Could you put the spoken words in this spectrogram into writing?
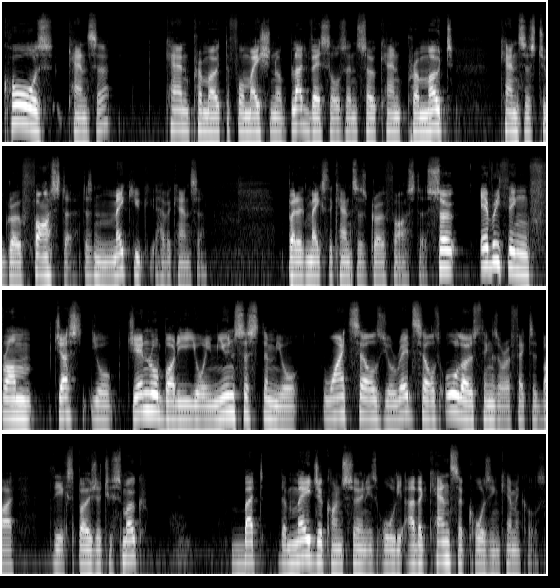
cause cancer, can promote the formation of blood vessels and so can promote cancers to grow faster. It doesn't make you have a cancer, but it makes the cancers grow faster. So everything from just your general body, your immune system, your white cells, your red cells, all those things are affected by the exposure to smoke. But the major concern is all the other cancer causing chemicals.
